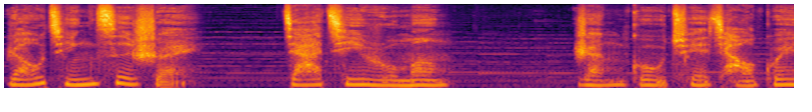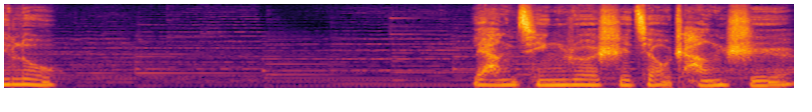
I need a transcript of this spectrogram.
柔情似水，佳期如梦，人顾鹊桥归路。两情若是久长时，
